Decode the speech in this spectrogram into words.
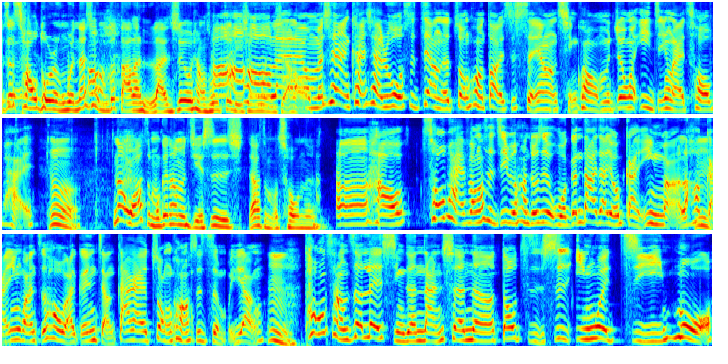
这超多人问，但是我们都答的很烂，所以我想说这里先问一下。来来，我们现在看一下，如果是这样的状况，到底是怎样的情况？我们就用易经来抽牌。嗯。那我要怎么跟他们解释要怎么抽呢？呃，好，抽牌方式基本上就是我跟大家有感应嘛，然后感应完之后，我来跟你讲大概状况是怎么样。嗯，通常这类型的男生呢，都只是因为寂寞，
